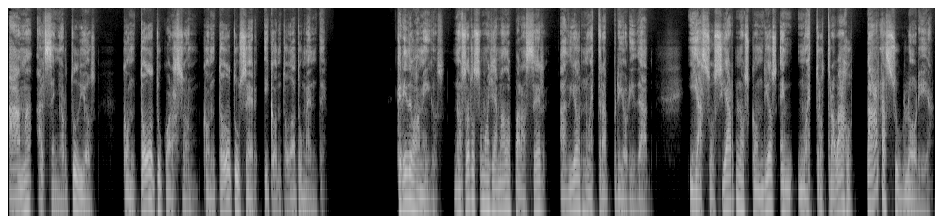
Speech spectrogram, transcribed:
ama al Señor tu Dios con todo tu corazón, con todo tu ser y con toda tu mente. Queridos amigos, nosotros somos llamados para hacer a Dios nuestra prioridad y asociarnos con Dios en nuestros trabajos para su gloria.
